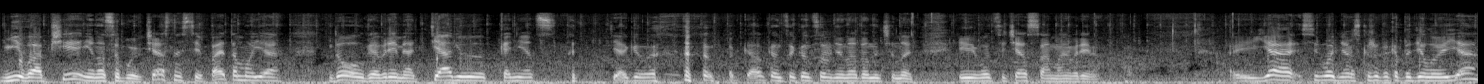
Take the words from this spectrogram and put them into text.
ни вообще, ни над собой в частности, поэтому я долгое время оттягиваю конец, оттягиваю, пока в конце концов не надо начинать. И вот сейчас самое время. Я сегодня расскажу, как это делаю я.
